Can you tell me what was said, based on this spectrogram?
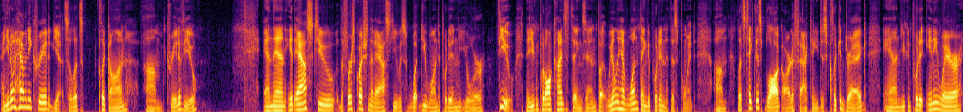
and you don't have any created yet. So let's click on um, Create a View. And then it asks you, the first question that asks you is what do you want to put in your view. Now you can put all kinds of things in, but we only have one thing to put in at this point. Um, let's take this blog artifact and you just click and drag and you can put it anywhere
